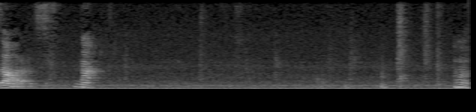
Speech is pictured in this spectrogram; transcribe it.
Зараз. На. Мгм.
